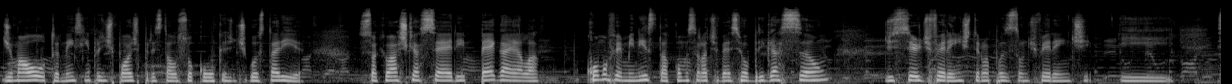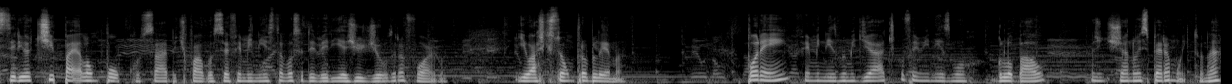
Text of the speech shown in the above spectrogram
de uma outra. Nem sempre a gente pode prestar o socorro que a gente gostaria. Só que eu acho que a série pega ela como feminista, como se ela tivesse a obrigação de ser diferente, ter uma posição diferente e estereotipa ela um pouco, sabe? Tipo, ah, você é feminista, você deveria agir de outra forma. E eu acho que isso é um problema. Porém, feminismo midiático, feminismo global, a gente já não espera muito, né?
